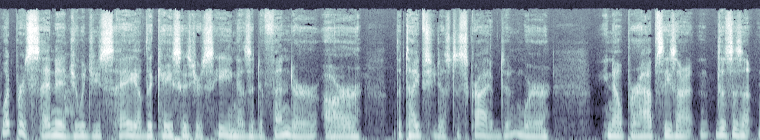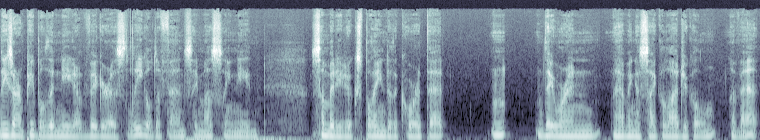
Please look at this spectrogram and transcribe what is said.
What percentage would you say of the cases you're seeing as a defender are the types you just described, where you know perhaps these aren't this isn't these aren't people that need a vigorous legal defense. They mostly need somebody to explain to the court that mm, they were in having a psychological event.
